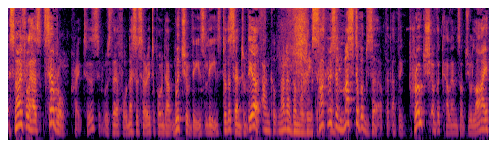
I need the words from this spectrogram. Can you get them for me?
Snæfell has several craters. It was therefore necessary to point out which of these leads to the centre of the earth. Uncle, none of them will lead to the Saknussemm must have observed that at the approach of the calends of July,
